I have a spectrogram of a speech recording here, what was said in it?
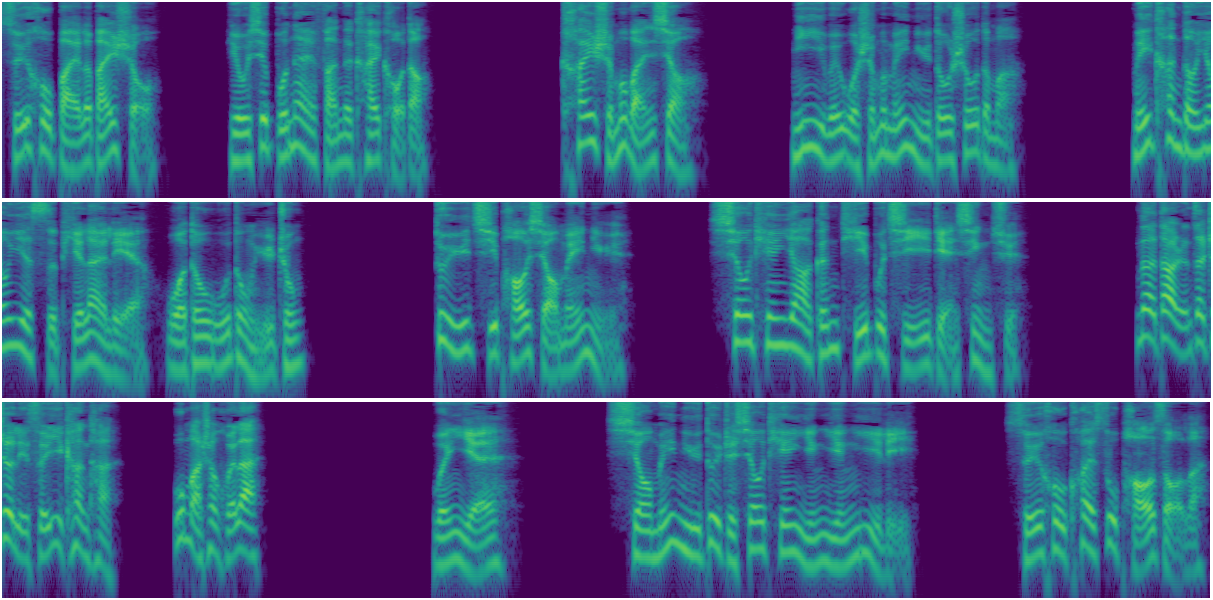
随后摆了摆手，有些不耐烦的开口道：“开什么玩笑？你以为我什么美女都收的吗？没看到妖夜死皮赖脸，我都无动于衷。对于旗袍小美女。”萧天压根提不起一点兴趣。那大人在这里随意看看，我马上回来。闻言，小美女对着萧天盈盈一礼，随后快速跑走了。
